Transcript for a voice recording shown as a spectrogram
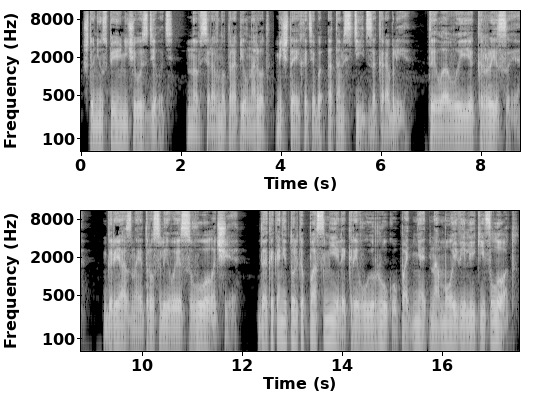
что не успею ничего сделать, но все равно торопил народ, мечтая хотя бы отомстить за корабли. Тыловые крысы! Грязные трусливые сволочи! Да как они только посмели кривую руку поднять на мой великий флот!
